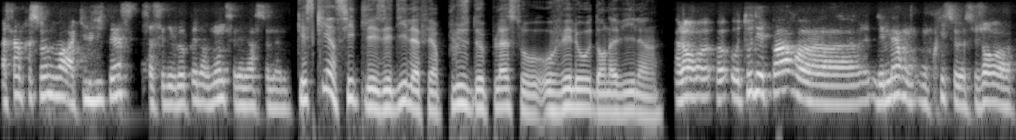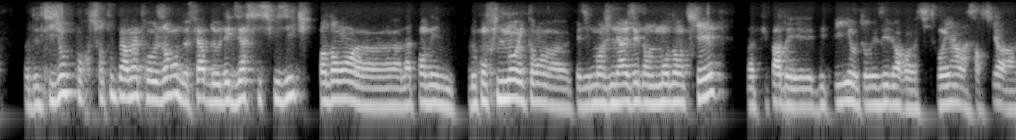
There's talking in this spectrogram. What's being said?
assez impressionnant de voir à quelle vitesse ça s'est développé dans le monde ces dernières semaines. Qu'est-ce qui incite les édiles à faire plus de place au, vélo dans la ville? Alors euh, au tout départ, euh, les maires ont, pris ce, genre de décision pour surtout permettre aux gens de faire de l'exercice physique pendant euh, la pandémie. Le confinement étant quasiment généralisé dans le monde entier, la plupart des, pays autorisaient leurs citoyens à sortir à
